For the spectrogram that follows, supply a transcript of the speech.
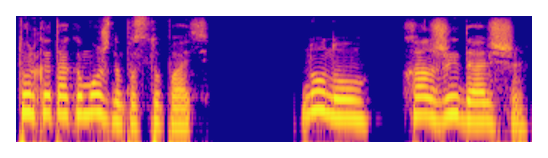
только так и можно поступать. Ну-ну, ханжи дальше.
